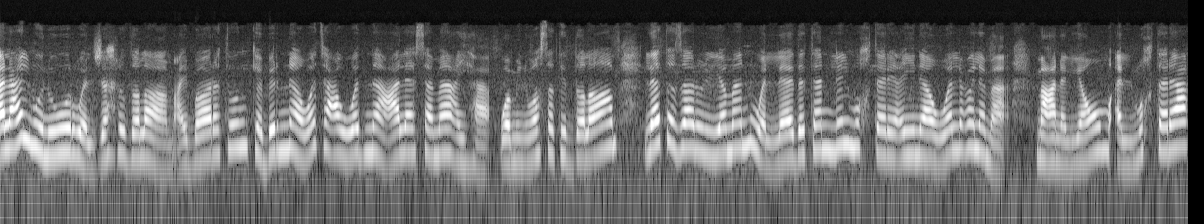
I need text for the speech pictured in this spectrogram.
العلم نور والجهل ظلام عبارة كبرنا وتعودنا على سماعها. ومن وسط الظلام لا تزال اليمن ولادة للمخترعين والعلماء. معنا اليوم المخترع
